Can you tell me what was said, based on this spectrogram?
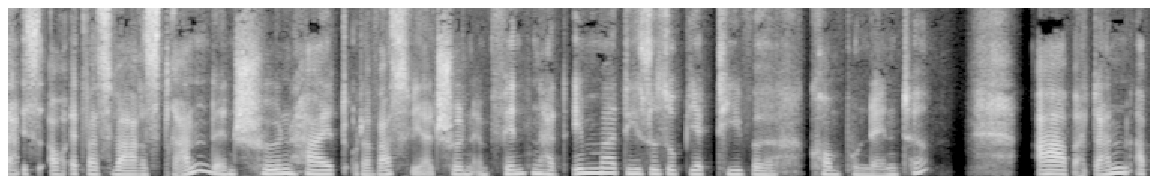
Da ist auch etwas Wahres dran, denn Schönheit oder was wir als schön empfinden, hat immer diese subjektive Komponente. Aber dann ab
